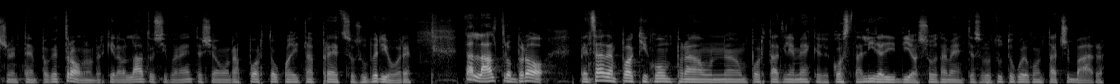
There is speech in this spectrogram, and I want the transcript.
lasciano il tempo che trovano, perché da un lato sicuramente c'è un rapporto qualità-prezzo superiore, dall'altro però pensate un po' a chi compra un, un portatile Mac che costa l'ira di Dio assolutamente, soprattutto quello con touch bar,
